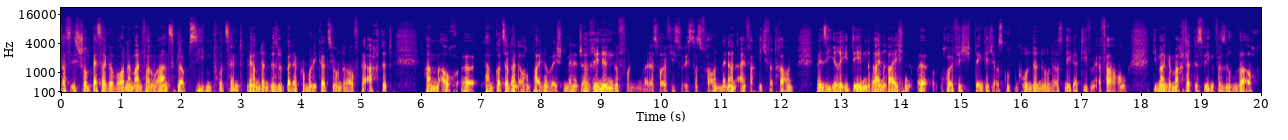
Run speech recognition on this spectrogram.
Das ist schon besser geworden. Am Anfang waren es, glaube ich, sieben Prozent. Wir haben dann ein bisschen bei der Kommunikation drauf geachtet, haben auch, äh, haben Gott sei Dank auch ein paar Innovation Managerinnen gefunden, weil das häufig so ist, dass Frauen Männern einfach nicht vertrauen, wenn sie ihre Ideen reinreichen. Äh, häufig, denke ich, aus gutem Grunde ne, und aus negativen Erfahrungen, die man gemacht hat. Deswegen versuchen wir auch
